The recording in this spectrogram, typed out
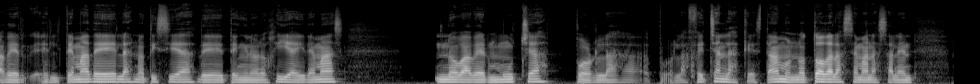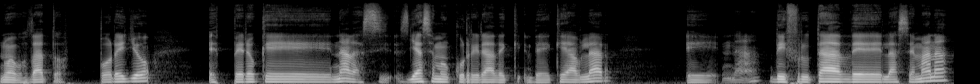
A ver, el tema de las noticias de tecnología y demás, no va a haber muchas por la, por la fecha en la que estamos. No todas las semanas salen nuevos datos. Por ello, espero que nada, ya se me ocurrirá de, qué hablar. Eh, nada, disfrutad de la semana.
